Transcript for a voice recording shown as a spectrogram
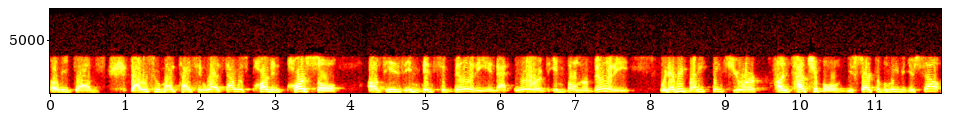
Tony Tubbs. That was who Mike Tyson was. That was part and parcel of his invincibility and that aura of invulnerability. When everybody thinks you're untouchable, you start to believe it yourself.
